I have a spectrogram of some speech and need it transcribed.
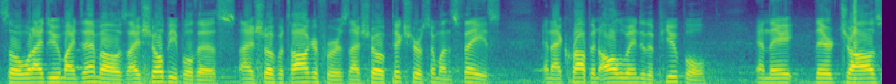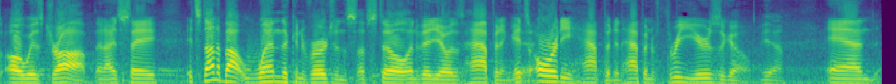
So when I do my demos, I show people this. I show photographers, and I show a picture of someone's face, and I crop it all the way into the pupil, and they their jaws always drop. And I say it's not about when the convergence of still and video is happening. It's already happened. It happened three years ago, Yeah. And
